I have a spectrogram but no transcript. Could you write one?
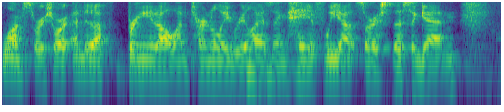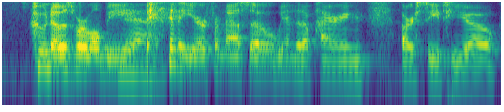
long story short, ended up bringing it all internally, realizing, hey, if we outsource this again. Who knows where we'll be Yeah. in a year from now? So we ended up hiring our CTO,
